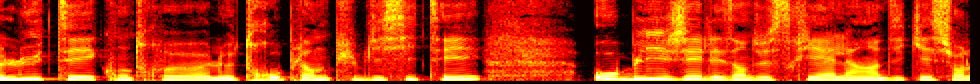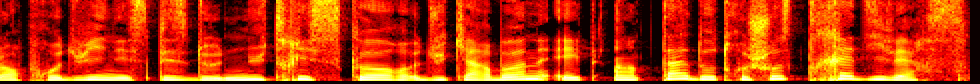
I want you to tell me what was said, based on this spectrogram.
Lutter contre le trop plein de publicité, obliger les industriels à indiquer sur leurs produits une espèce de Nutri-Score du carbone et un tas d'autres choses très diverses.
